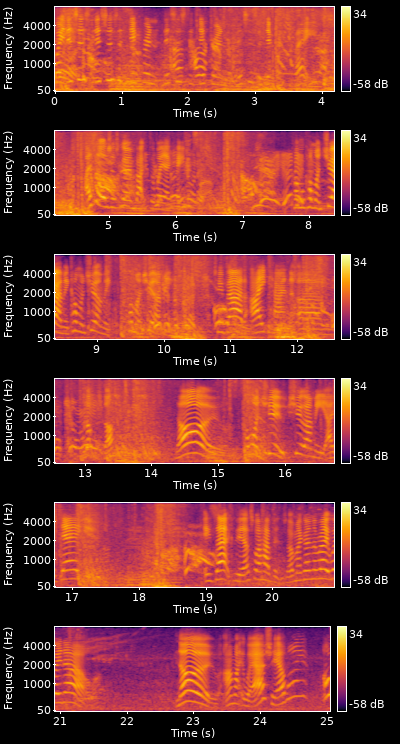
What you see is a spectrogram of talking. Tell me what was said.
Wait, this is this is a different this is the different this is a different place. I thought I was just going back the way I came from. Come on, come on, shoot at me, come on, shoot at me, come on, shoot at me. Too bad I can um block stuff. No! Come on, shoot, shoot at me, I dare you. Exactly, that's what happens. So am I going the right way now? No! Am I? Wait, actually, am I? Oh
